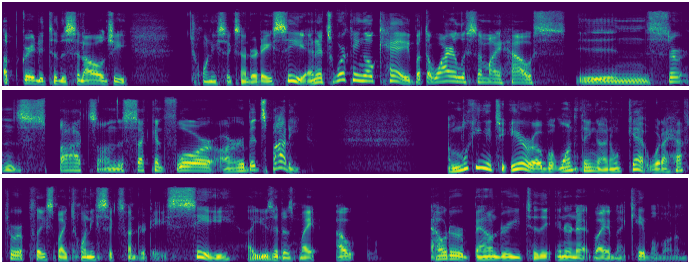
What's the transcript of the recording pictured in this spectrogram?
upgraded to the Synology 2600 AC, and it's working okay, but the wireless in my house in certain spots on the second floor are a bit spotty. I'm looking into Eero, but one thing I don't get would I have to replace my 2600 AC? I use it as my out, outer boundary to the internet via my cable modem.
